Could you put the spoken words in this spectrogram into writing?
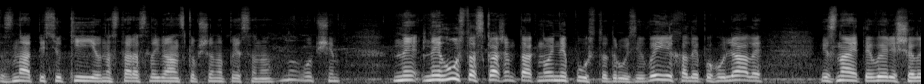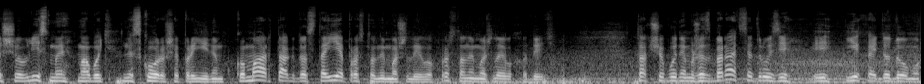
з надписью Київ на старослов'янському, що написано. Ну, в общем, не, не густо, скажімо так, але й не пусто, друзі. Виїхали, погуляли. І знаєте, вирішили, що в ліс ми, мабуть, не скоро ще приїдемо. Комар так достає, просто неможливо. Просто неможливо ходити. Так що будемо вже збиратися, друзі, і їхати додому.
